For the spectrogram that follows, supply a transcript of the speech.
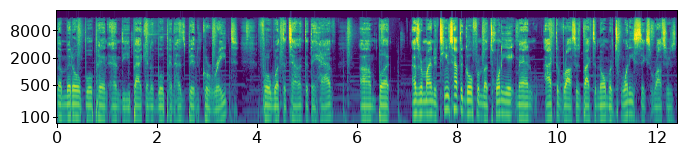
the middle bullpen and the back end of the bullpen has been great for what the talent that they have, um, but as a reminder, teams have to go from the 28 man active rosters back to no more 26 rosters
